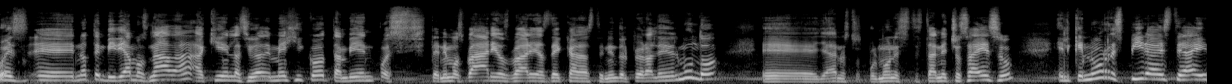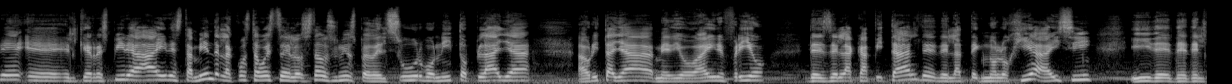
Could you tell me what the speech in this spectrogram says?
Pues eh, no te envidiamos nada. Aquí en la Ciudad de México también pues tenemos varios, varias décadas teniendo el peor aire del mundo. Eh, ya nuestros pulmones están hechos a eso. El que no respira este aire, eh, el que respira aires también de la costa oeste de los Estados Unidos, pero del sur, bonito, playa, ahorita ya medio aire frío desde la capital de, la tecnología, ahí sí, y de,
